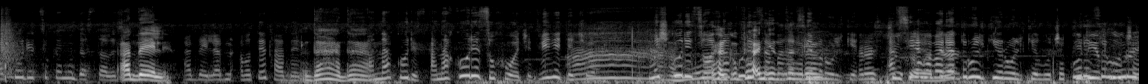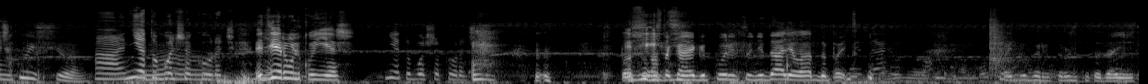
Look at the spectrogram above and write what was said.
А курицу кому досталось? Адель. Адель, одна- а вот это Адель. Да, да. Она куриц, она курицу хочет, видите что? А, Мы ж курицу, вот. одна курица была, дура. всем рульки. А все говорят, да? рульки, рульки лучше. Тебе Курицу лучше. курочку еще. А, нету больше курочки. Иди рульку ешь. Нету больше курочки. Пошла Иди, такая, говорит, курицу не дали, ладно, пойду. Пойду, говорит, рульку тогда есть.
